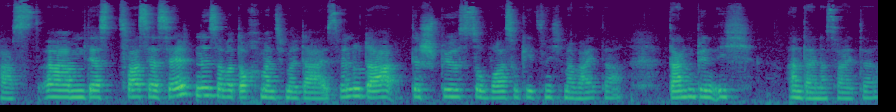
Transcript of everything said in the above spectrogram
hast, ähm, der zwar sehr selten ist, aber doch manchmal da ist, wenn du da das spürst, so, boah, so geht es nicht mehr weiter, dann bin ich an deiner Seite.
